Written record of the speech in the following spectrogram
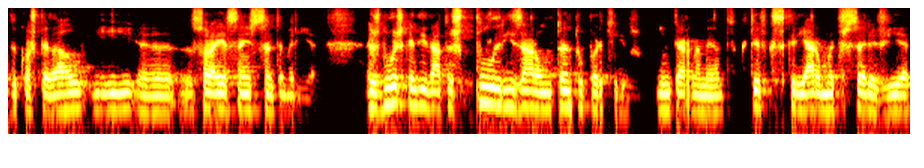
de Cospedal e uh, Soraya Sainz de Santa Maria. As duas candidatas polarizaram tanto o partido internamente que teve que se criar uma terceira via,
